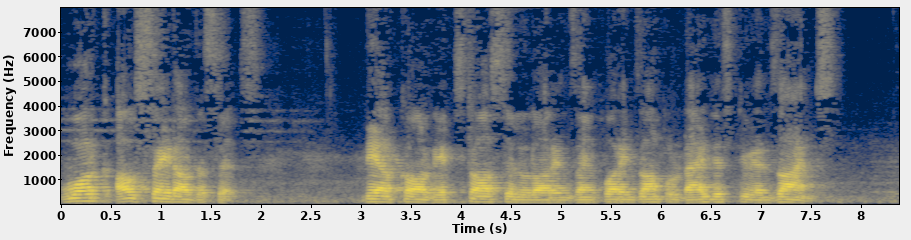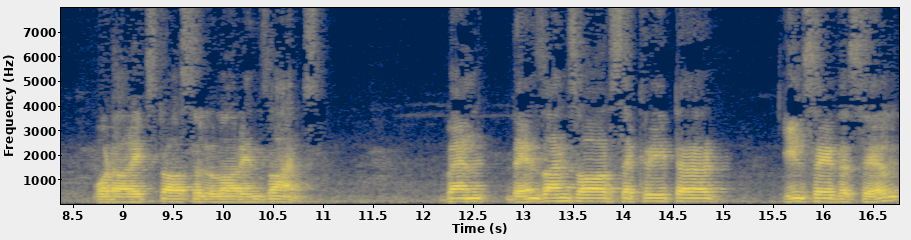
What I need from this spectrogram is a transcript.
work outside of the cells. They are called extracellular enzymes. For example, digestive enzymes. What are extracellular enzymes? When the enzymes are secreted inside the cell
